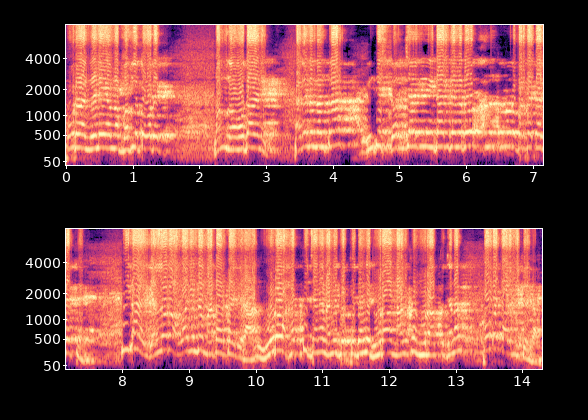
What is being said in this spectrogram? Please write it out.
ಪೂರ್ಣ ನಿರ್ಣಯವನ್ನು ಮೊದಲು ತಗೋಬೇಕು. ಒಂದು ಉದಾಹರಣೆ ತಗೊಂಡ ನಂತರ ಇಂಗ್ಲಿಷ್ ಖರ್ಚಾಗಿದೆ ಇದಾಗಿದೆ ಅನ್ನೋದು ಆ ಬರ್ಬೇಕಾಗತ್ತೆ. ಈಗ ಎಲ್ಲರೂ ಅವಾಗಿಂದ ಮಾತಾಡ್ತಾ ಇದ್ದೀರಾ? ನೂರ ಹತ್ತು ಜನ ನನಗೆ ಗೊತ್ತಿದ್ದಂಗೆ ನೂರ ನಾಲ್ಕು, ನೂರ ಹತ್ತು ಜನ ಪೌರ ಕಾರ್ಮಿಕರಿದ್ದಾರೆ.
